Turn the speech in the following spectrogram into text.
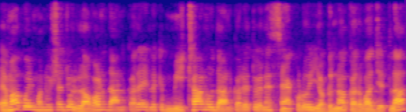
એમાં કોઈ મનુષ્ય જો લવણ દાન કરે, એટલે કે મીઠાનું દાન કરે, તો એને સેંકડો યજ્ઞ કરવા જેટલા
